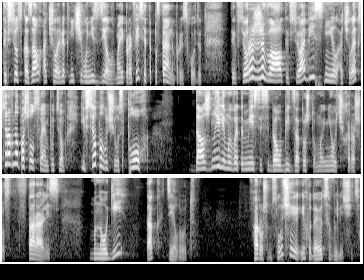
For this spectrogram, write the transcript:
ты все сказал, а человек ничего не сделал. В моей профессии это постоянно происходит. ты все разжевал, ты все объяснил, а человек все равно пошел своим путем, и все получилось плохо. Должны ли мы в этом месте себя убить за то, что мы не очень хорошо старались? Многие так делают. В хорошем случае их удается вылечить.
